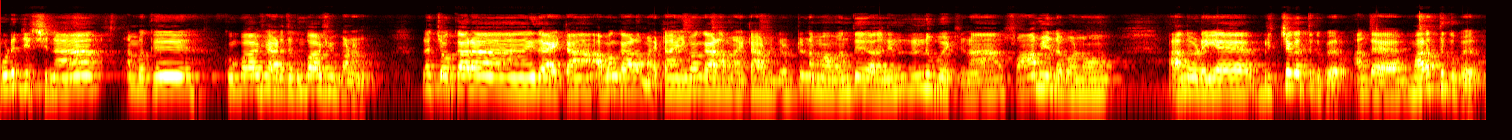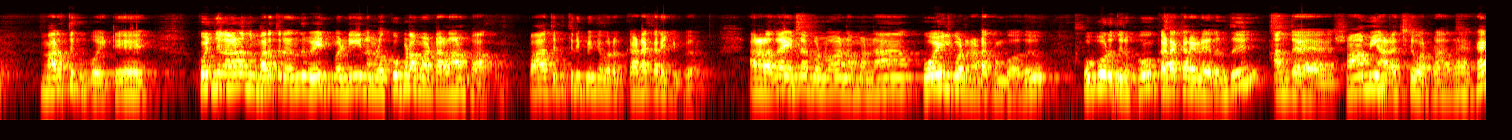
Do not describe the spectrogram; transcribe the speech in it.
முடிஞ்சிடுச்சுன்னா நமக்கு கும்பாபிஷேகம் அடுத்த கும்பாபிஷேகம் பண்ணணும். இல்லை சொக்காரன் இதாகிட்டான் அவன் காலம் ஆயிட்டான் இவன் காலம் ஆயிட்டான் அப்படின்னு சொல்லிட்டு நம்ம வந்து அதை நின்று நின்று போயிடுச்சுன்னா சுவாமி என்ன பண்ணும்? அதனுடைய விருச்சகத்துக்கு போயிடும் அந்த மரத்துக்கு போயிடும் மரத்துக்கு போயிட்டு கொஞ்ச நாள் அந்த மரத்துலேருந்து வெயிட் பண்ணி நம்மளை கூப்பிட மாட்டாளான்னு பார்க்கும். பார்த்துட்டு திருப்பி இங்கே ஒரு கடற்கரைக்கு போயிடும் அதனால தான் என்ன பண்ணுவோம் நம்மனா கோயில் கூட நடக்கும்போது ஒவ்வொரு திருப்பும் கடற்கரையிலிருந்து அந்த சுவாமியை அழைச்சிட்டு வர்றதாக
